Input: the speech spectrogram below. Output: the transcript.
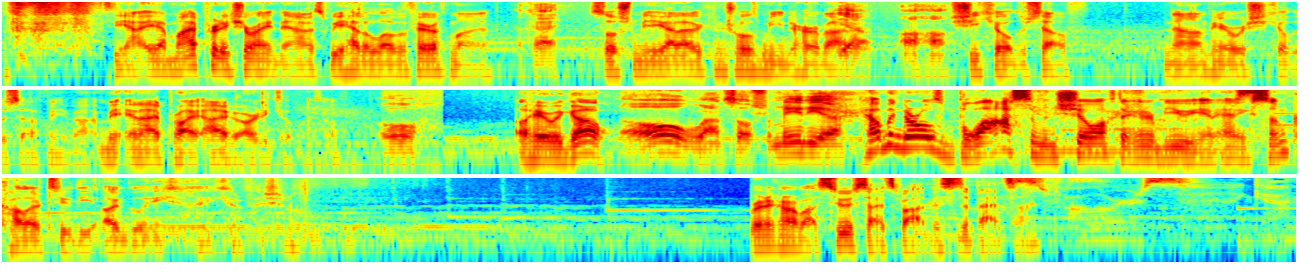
yeah, yeah. My prediction right now is we had a love affair with Maya. Okay. Social media got out of control. Was mean to her about Yeah. it. Uh huh. She killed herself. Now I'm here where she killed herself. Me about me, and I probably I've already killed myself. Oh, Oh, here we go. oh. We're on social media. Helping girls blossom and show off their inner beauty and adding some color to the ugly. Confessional. Read a car about suicide spot. This is a bad sign. Followers again.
